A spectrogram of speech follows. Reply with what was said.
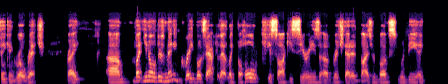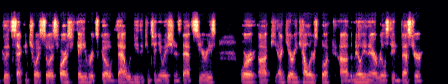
Think and Grow Rich, right? Um, but you know, there's many great books after that. Like the whole Kiyosaki series of Rich Dad Advisor books would be a good second choice. So as far as favorites go, that would be the continuation is that series, or uh, uh, Gary Keller's book, uh, The Millionaire Real Estate Investor.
